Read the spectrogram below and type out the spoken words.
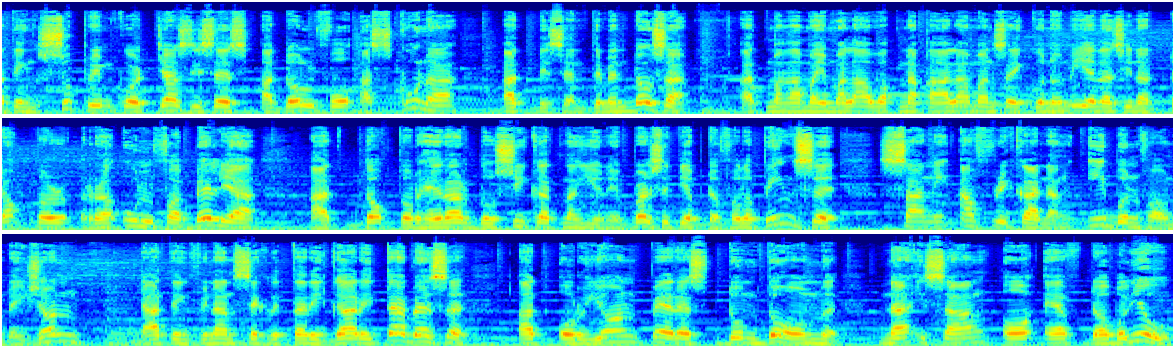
dating Supreme Court Justices Adolfo Ascuna at Vicente Mendoza, at mga may malawak na kaalaman sa ekonomiya na sina Dr. Raul Fabella at Dr. Gerardo Sikat ng University of the Philippines, Sunny Africa ng Ibon Foundation, dating Finance Secretary Gary Tebes at Orion Perez Dumdum na isang OFW.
